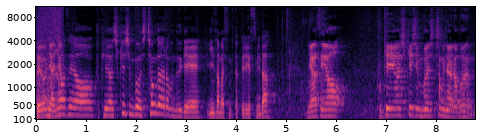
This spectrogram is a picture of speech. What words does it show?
네, 의원님 안녕하세요. 국회의원 시키신 분 시청자 여러분들께 인사 말씀 부탁드리겠습니다. 안녕하세요. 국회의원 시키신 분 시청자 여러분,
